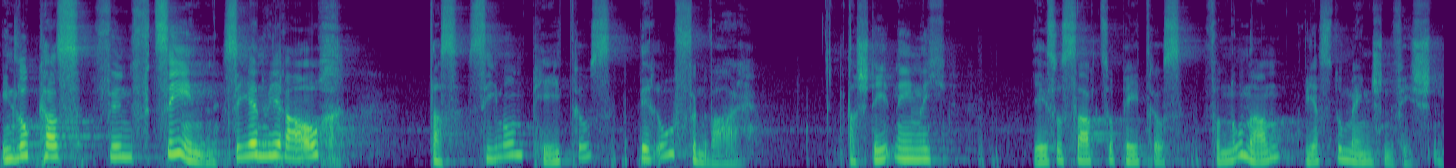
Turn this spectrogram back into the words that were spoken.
In Lukas 15 sehen wir auch, dass Simon Petrus berufen war. Da steht nämlich, Jesus sagt zu Petrus, von nun an wirst du Menschen fischen.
